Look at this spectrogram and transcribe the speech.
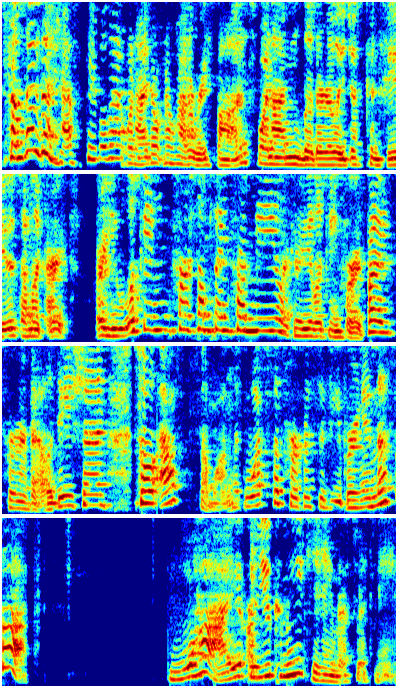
Sometimes I ask people that when I don't know how to respond, when I'm literally just confused. I'm like, are, are you looking for something from me? Like, are you looking for advice, for validation? So I'll ask someone, like, what's the purpose of you bringing this up? Why are you communicating this with me?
